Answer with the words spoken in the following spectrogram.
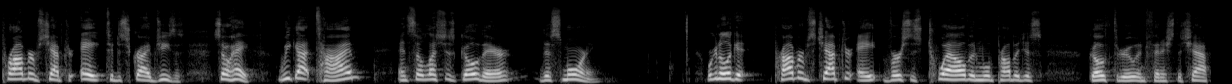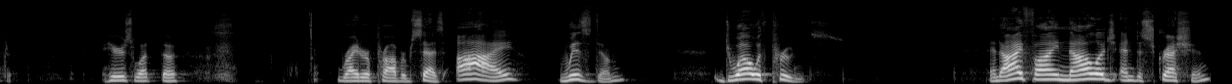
Proverbs chapter 8 to describe Jesus. So, hey, we got time, and so let's just go there this morning. We're going to look at Proverbs chapter 8, verses 12, and we'll probably just go through and finish the chapter. Here's what the writer of Proverbs says I, wisdom, dwell with prudence and I find knowledge and discretion.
